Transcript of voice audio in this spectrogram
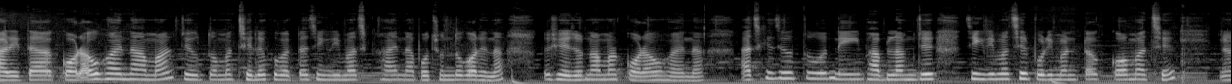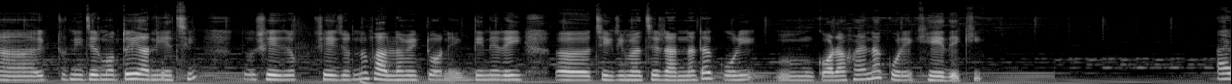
আর এটা করাও হয় না আমার, যেহেতু আমার ছেলে খুব একটা চিংড়ি মাছ খায় না, পছন্দ করে না, তো সেই জন্য আমার করাও হয় না। আজকে যেহেতু নেই, ভাবলাম যে চিংড়ি মাছের পরিমাণটাও কম আছে একটু নিজের মতোই আনিয়েছি। তো সেই সেই জন্য ভাবলাম একটু অনেক দিনের এই চিংড়ি মাছের রান্নাটা করি করা হয় না, করে খেয়ে দেখি। আর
